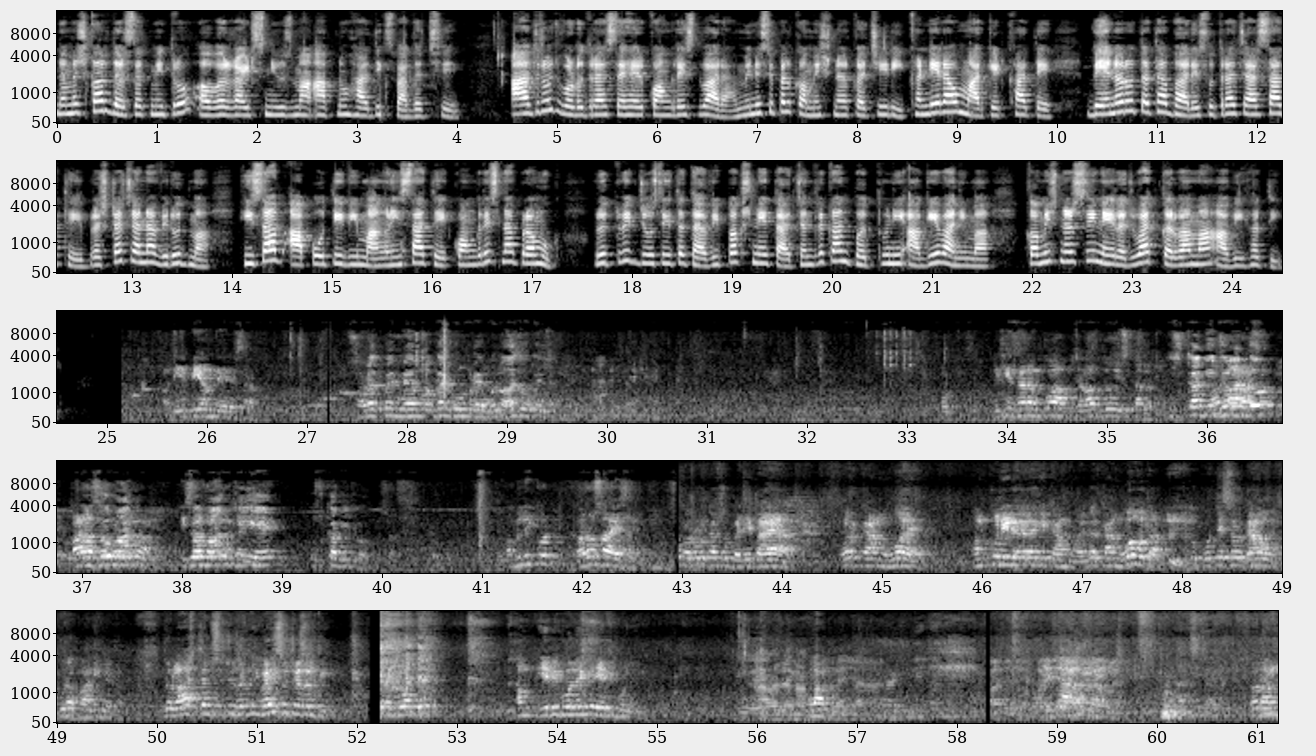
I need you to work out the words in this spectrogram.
નમસ્કાર દર્શક મિત્રો અવર રાઇટ્સ ન્યૂઝમાં આપનું હાર્દિક સ્વાગત છે આજરોજ વડોદરા શહેર કોંગ્રેસ દ્વારા મ્યુનિસિપલ કમિશનર કચેરી ખંડેરાવ માર્કેટ ખાતે બેનરો તથા ભારે સૂત્રાચાર સાથે ભ્રષ્ટાચારના વિરુદ્ધમાં હિસાબ આપો તેવી માંગણી સાથે કોંગ્રેસના પ્રમુખ ઋત્વિક જોશી તથા વિપક્ષ નેતા ચંદ્રકાંત ભથ્થુની આગેવાનીમાં કમિશનરશ્રીને રજૂઆત કરવામાં આવી હતી और ये भी हम दे रहे सर सड़क पे मैं मगर घूम रहे बोलो हद हो गई देखिए सर हमको आप जवाब दो इसका। इसका भी जवाब दो। 1200 और जो मांग इसका जो मांग की है उसका भी जवाब पब्लिक को भरोसा है सर। करोड़ का जो बजट आया और काम हुआ है हमको नहीं लग रहा है कि काम हुआ है। अगर काम हुआ होता तो कोटेश्वर गाँव पूरा पानी में था। जो लास्ट टाइम सिचुएशन थी वही सिचुएशन थी। हम ये भी बोलेंगे ये भी बोलेंगे। सर हम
